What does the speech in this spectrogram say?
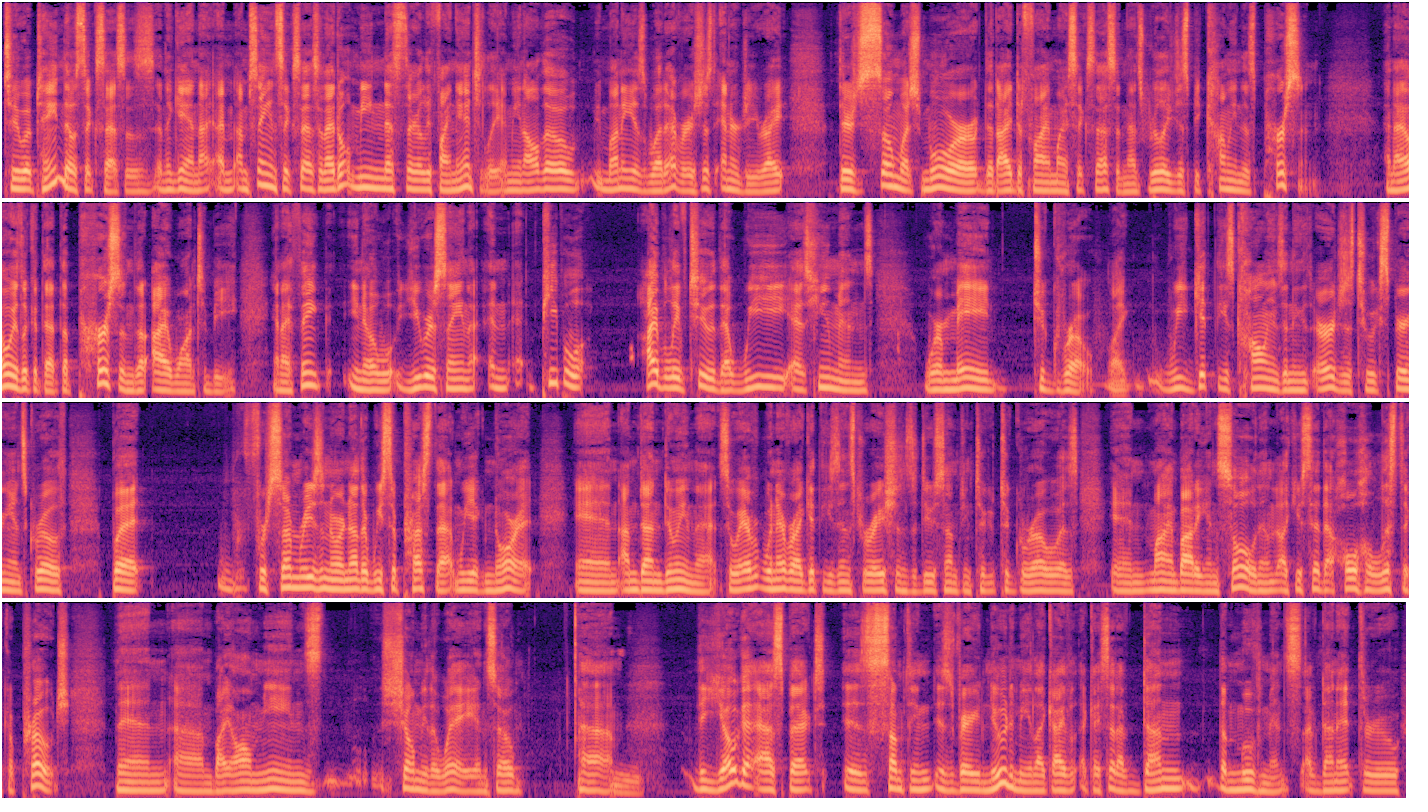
to obtain those successes. And again, I, I'm, I'm saying success, and I don't mean necessarily financially. I mean, although money is whatever, it's just energy, right? There's so much more that I define my success, and that's really just becoming this person. And I always look at that, the person that I want to be. And I think, you know, you were saying that, and people I believe too that we as humans were made to grow. Like we get these callings and these urges to experience growth, but for some reason or another, we suppress that and we ignore it. And I'm done doing that. So ever, whenever I get these inspirations to do something to, to grow as in mind, body, and soul, and like you said, that whole holistic approach, then um, by all means, show me the way. And so, um, mm the yoga aspect is something is very new to me. Like I like I said, I've done the movements. I've done it through,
